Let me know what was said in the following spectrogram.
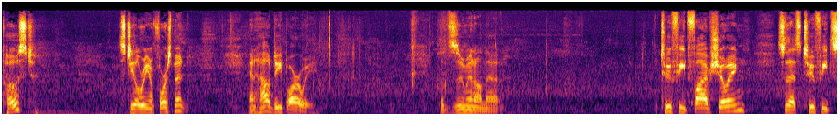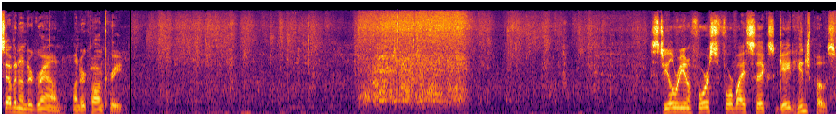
post, steel reinforcement, and how deep are we? Let's zoom in on that. Two feet five showing, so that's two feet seven underground under concrete. Steel reinforced 4x6 gate hinge post.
